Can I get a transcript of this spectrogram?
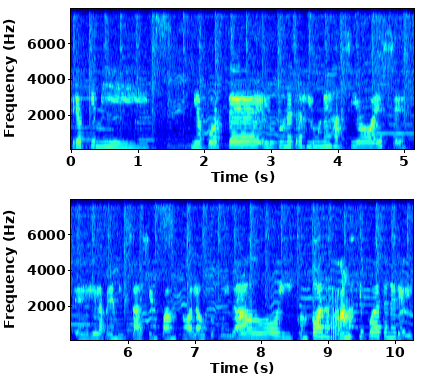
Creo que mi, mi aporte lunes tras lunes ha sido ese, es el aprendizaje en cuanto al autocuidado y con todas las ramas que pueda tener él.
